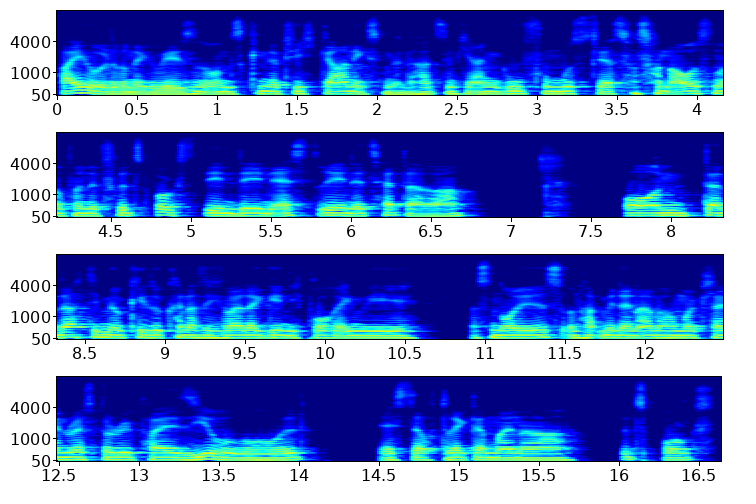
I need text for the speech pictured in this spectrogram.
Pi-Hole drin gewesen und es ging natürlich gar nichts mehr. Da hat sie mich angerufen und musste erst mal von außen auf meine Fritzbox den DNS drehen etc. Und dann dachte ich mir, okay, so kann das nicht weitergehen. Ich brauche irgendwie was Neues und habe mir dann einfach mal einen kleinen Raspberry Pi Zero geholt. Der ist ja auch direkt an meiner Fritzbox.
